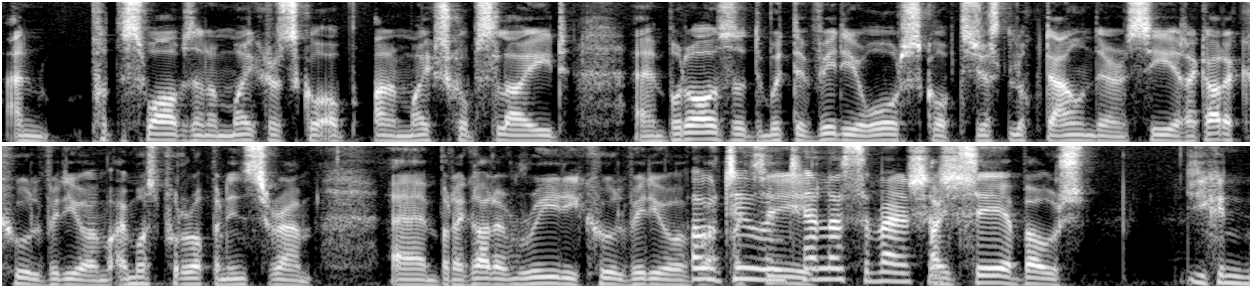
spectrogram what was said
and put the swabs on a microscope on a microscope slide, um, but also with the video otoscope to just look down there and see it. I got a cool video. I must put it up on Instagram, um, but I got a really cool video. Of, Oh, do say- tell us about it. I'd say about you can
